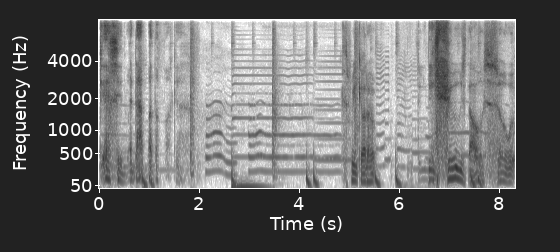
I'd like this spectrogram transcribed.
guessing with that motherfucker. Cause we gotta do these shoes now, so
